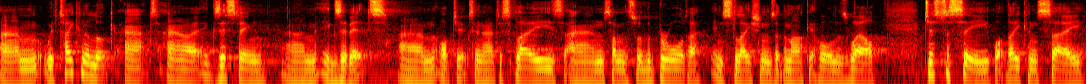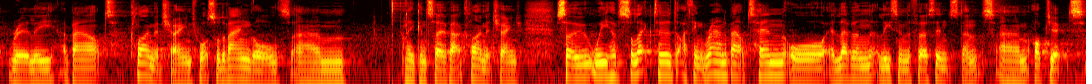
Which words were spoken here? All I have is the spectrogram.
Um, we've taken a look at our existing um, exhibits, um, objects in our displays and some of the sort of the broader installations at the Market Hall as well just to see what they can say really about climate change, what sort of angles um, they can say about climate change. So we have selected, I think, round about 10 or 11, at least in the first instance, um, objects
